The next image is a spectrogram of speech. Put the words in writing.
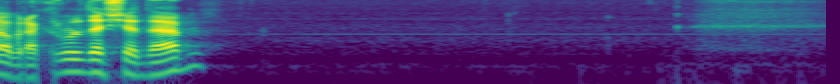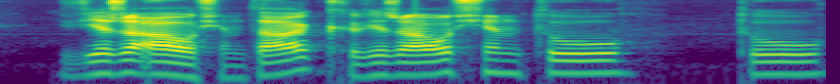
Dobra, król D7. Wieża A8, tak? Wieża A8 tu, tu.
